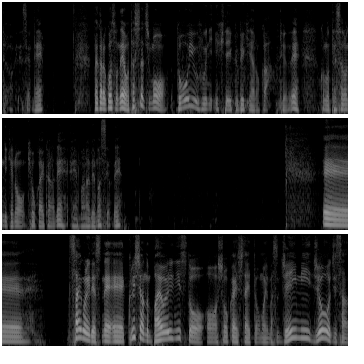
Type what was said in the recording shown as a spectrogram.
というわけですよねだからこそね私たちもどういうふうに生きていくべきなのかというのねこのテサロニケの教会からね、え学べますよねえー、最後にですね、えー、クリスチャンのバイオリニストを紹介したいと思います。ジェイミー・ジョージさんっ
